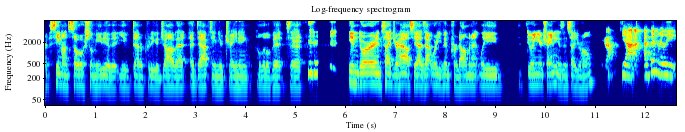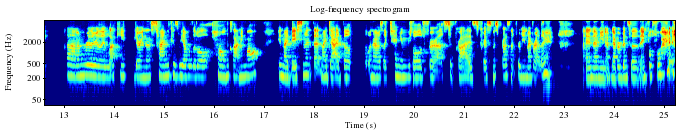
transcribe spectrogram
i've seen on social media that you've done a pretty good job at adapting your training a little bit to indoor inside your house. Yeah is that where you've been predominantly doing your training is inside your home? Yeah yeah. I've been really um, I'm really, really lucky during this time because we have a little home climbing wall in my basement that my dad built when I was like 10 years old for a surprise Christmas present for me and my brother. And I mean, I've never been so thankful for it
